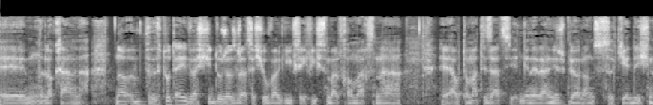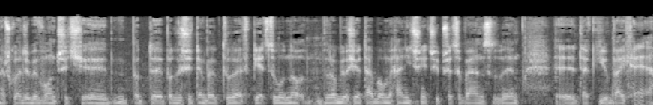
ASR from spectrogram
y, lokalna. No tutaj właśnie dużo zwraca się uwagi w tej chwili w smart homach na y, automatyzację. Generalnie rzecz biorąc, kiedyś na przykład, żeby włączyć, pod, podwyższyć temperaturę w piecu, no robiło się to albo mechanicznie, czyli przesuwając taki wajchę,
